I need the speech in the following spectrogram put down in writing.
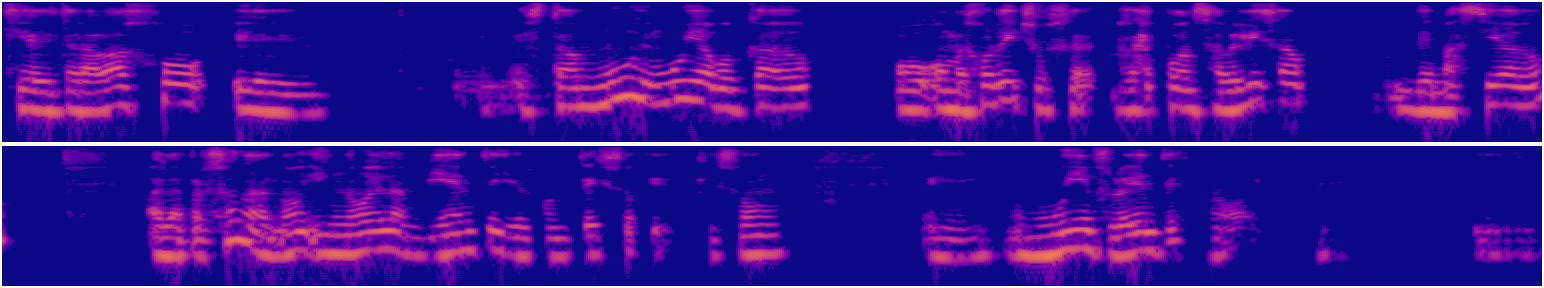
que el trabajo eh, está muy, muy abocado, o, mejor dicho, se responsabiliza demasiado a la persona, ¿no? Y no el ambiente y el contexto que, que son eh, muy influyentes, ¿no? Y,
